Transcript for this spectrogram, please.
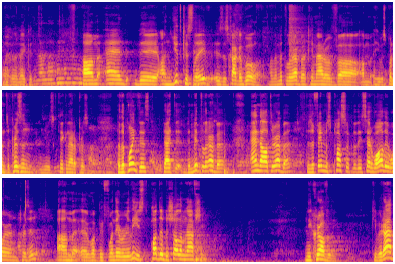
Not going to make it. Um, and the on Yud Kislev is this Chag HaGeulah. When the Mittler Rebbe came out of, uh, um, he was put into prison and he was taken out of prison. But the point is that the, the Mittler Rebbe and the Alter Rebbe, there's a famous pasuk that they said while they were in prison, um, uh, when they were released, Pada b'shalom nafshi, nikravli. We're not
